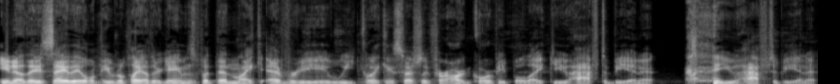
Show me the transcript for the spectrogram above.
you know, they say they want people to play other games, but then like every week, like especially for hardcore people, like you have to be in it. you have to be in it.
